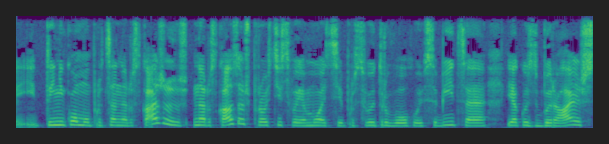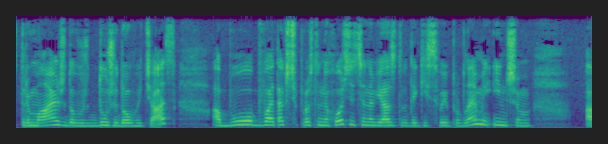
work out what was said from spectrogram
і Ти нікому про це не розкажеш, не розказуєш про ці свої емоції, про свою тривогу, і в собі це якось збираєш, тримаєш дов, дуже довгий час. Або буває так, що просто не хочеться нав'язувати якісь свої проблеми іншим. А,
